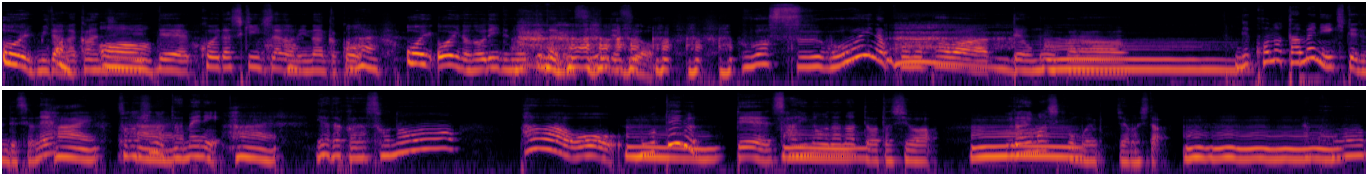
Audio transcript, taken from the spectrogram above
おい!」みたいな感じで声出し禁止なのになんかこうはい「おいおい!」のノリで乗ってたりするんですよ。うわすごいなこのパワーって思うからでこのために生きてるんですよね、はいその日のために。はいいやだからそのパワーを持てるって才能だなって私は羨羨ましく思っちゃいました。うんうんうんうんこ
